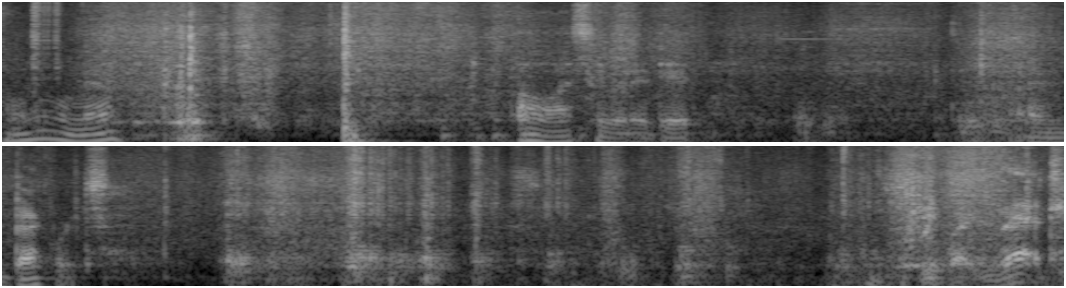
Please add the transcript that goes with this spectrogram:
Oh no. Oh, I see what I did. I'm backwards. Like that.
